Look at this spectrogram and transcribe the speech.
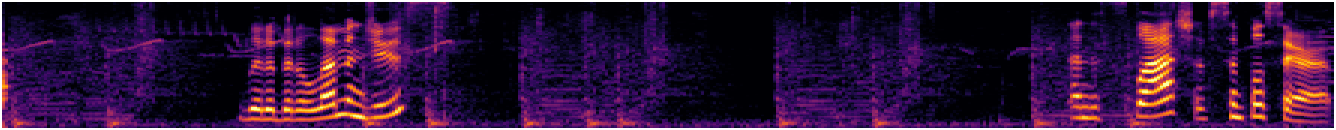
a little bit of lemon juice, and a splash of simple syrup.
